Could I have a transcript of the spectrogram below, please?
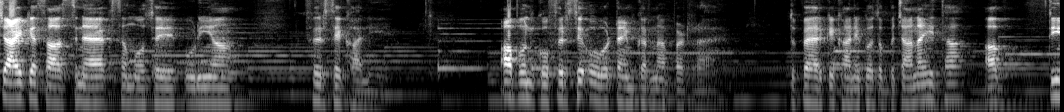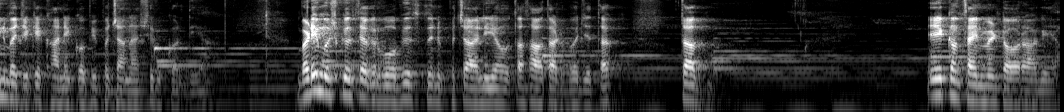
चाय के साथ स्नैक्स, समोसे, पूड़ियाँ फिर से खा लिए अब उनको फिर से ओवर टाइम करना पड़ रहा है। दोपहर के खाने को तो बचाना ही था, अब तीन बजे के खाने को भी पचाना शुरू कर दिया। बड़ी मुश्किल से अगर वो भी उस दिन पचा लिया होता सात आठ बजे तक, तब एक कंसाइनमेंट और आ गया,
